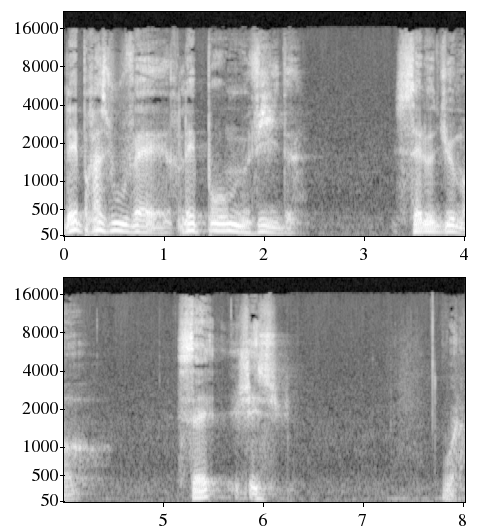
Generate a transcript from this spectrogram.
les bras ouverts, les paumes vides. C'est le Dieu mort. C'est Jésus. Voilà.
